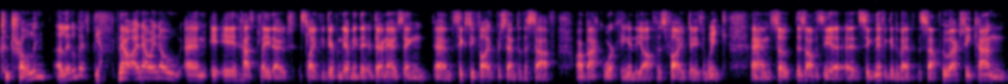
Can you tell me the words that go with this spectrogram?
controlling a little bit. Yeah. Now I know I know um, it, it, has played out slightly differently. I mean they, they're now saying um, 65% of the staff are back working in the office five days a week. Um, so there's obviously a, a significant amount of the staff who actually can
